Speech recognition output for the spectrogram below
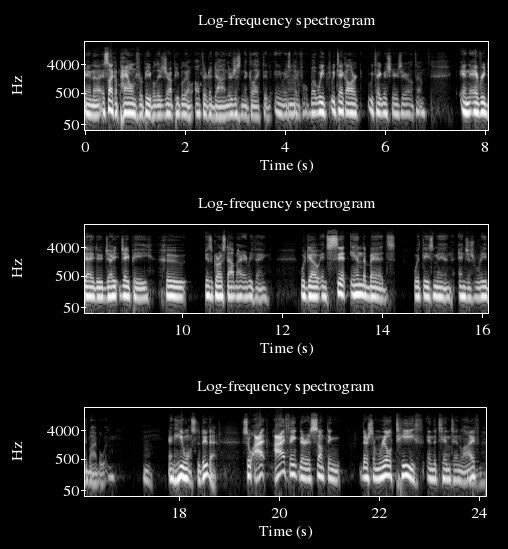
And uh, it's like a pound for people. They just drop people out there to die, and they're just neglected. Anyway, it's mm. pitiful. But we we take all our we take missionaries here all the time, and every day, dude, J, JP, who is grossed out by everything, would go and sit in the beds with these men and just read the Bible with them, hmm. and he wants to do that. So I I think there is something there's some real teeth in the 1010 life mm-hmm.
